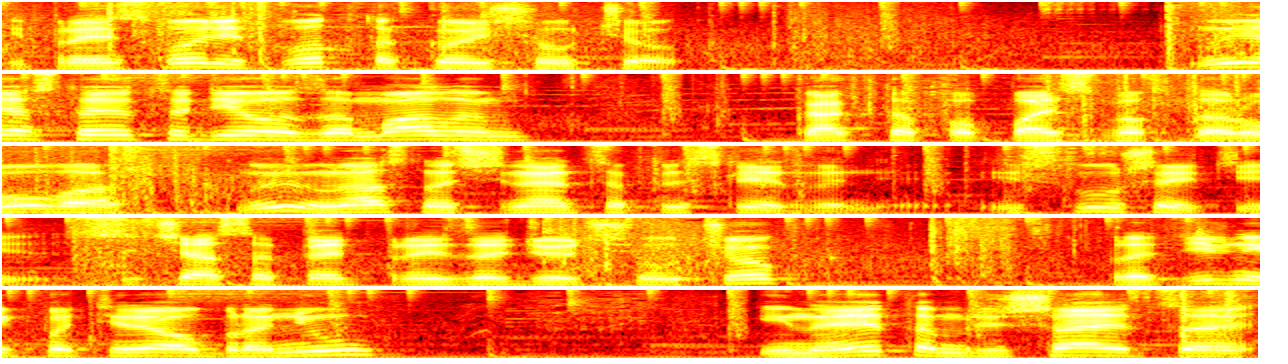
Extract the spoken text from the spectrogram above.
И происходит вот такой щелчок. Ну и остается дело за малым, как-то попасть во второго. Ну и у нас начинается преследование. И слушайте, сейчас опять произойдет щелчок. Противник потерял броню. И на этом решается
